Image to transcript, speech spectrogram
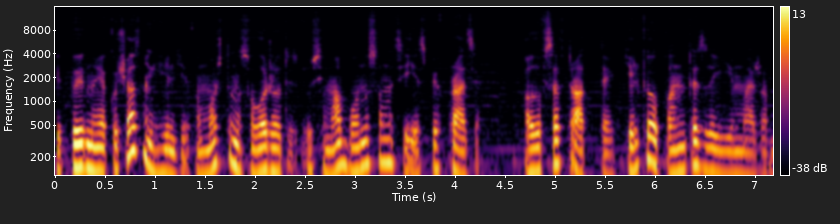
Відповідно, як учасник гільдії, ви можете насолоджуватись усіма бонусами цієї співпраці, але все втратите, як тільки опинитесь за її межами.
